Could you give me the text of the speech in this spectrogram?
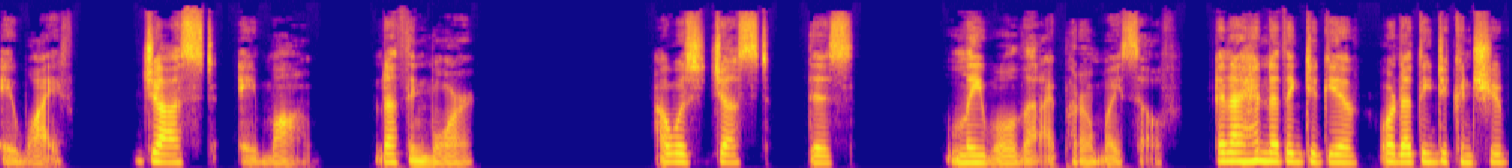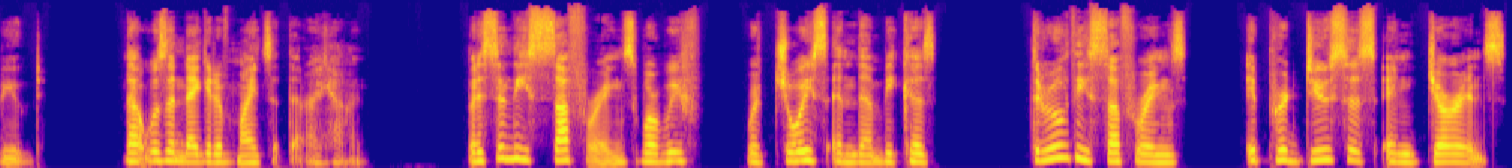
a wife, just a mom, nothing more. I was just this label that I put on myself. And I had nothing to give or nothing to contribute. That was a negative mindset that I had. But it's in these sufferings where we rejoice in them because through these sufferings, it produces endurance,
